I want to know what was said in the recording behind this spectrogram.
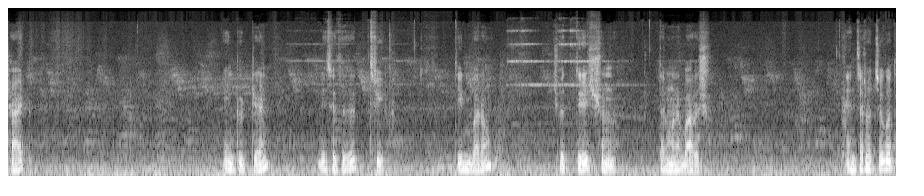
ষাট ইন্টু টেন নিচে থ্রি তিন বারো, ছত্রিশ শূন্য, তার মানে বারোশো। অ্যান্সার হচ্ছে কত?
